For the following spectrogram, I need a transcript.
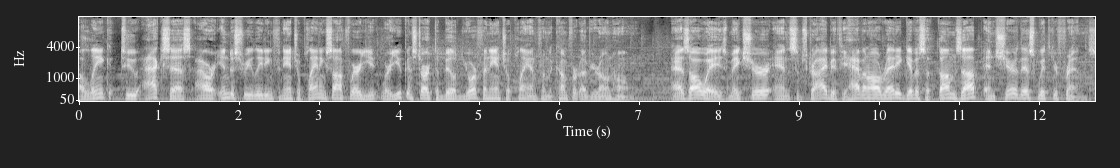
a link to access our industry leading financial planning software where you can start to build your financial plan from the comfort of your own home. As always, make sure and subscribe if you haven't already. Give us a thumbs up and share this with your friends.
